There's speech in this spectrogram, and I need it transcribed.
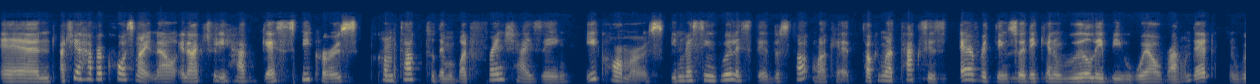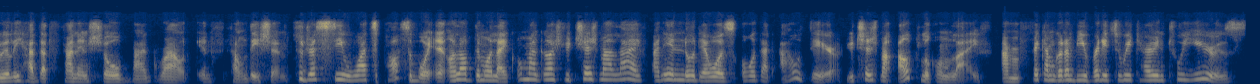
And actually I have a course right now and I actually have guest speakers come talk to them about franchising, e-commerce, investing in real estate, the stock market, talking about taxes, everything so they can really be well-rounded and really have that financial background and foundation to just see what's possible. And all of them are like, oh my gosh, you changed my life. I didn't know there was all that out there. You changed my outlook on life. I'm think I'm gonna be ready to retire in two years.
